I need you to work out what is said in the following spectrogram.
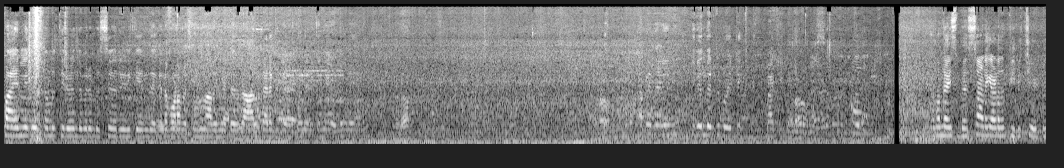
ഫൈനലി കേസ് നമ്മൾ തിരുവനന്തപുരം ബസ് കയറിയിരിക്കുന്നത് എങ്ങനെ പോകണം പറ്റുമെന്ന് അറിഞ്ഞിട്ട് ആൾക്കാരൊക്കെ കയറിക്കൊണ്ടിരിക്കുന്നേ ഉള്ളൂ അപ്പോൾ എന്തായാലും തിരുവനന്തപുരത്ത് പോയിട്ട് ബാക്കി അപ്പം കഴിച്ച് ബസ്സാണെങ്കിൽ അവിടെ നിന്ന് തിരിച്ചു വിട്ടു.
